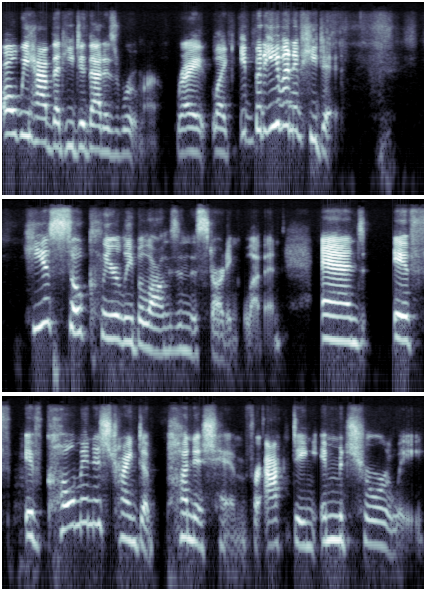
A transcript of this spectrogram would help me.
all we have that he did that is rumor, right? Like, but even if he did, he is so clearly belongs in this starting eleven, and if if Koeman is trying to punish him for acting immaturely,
